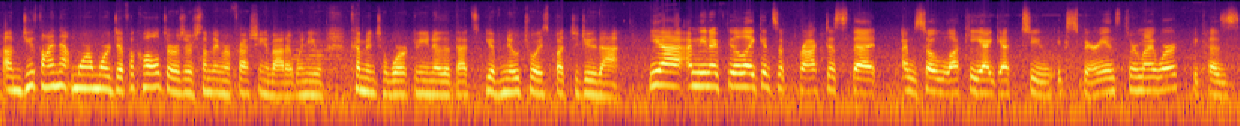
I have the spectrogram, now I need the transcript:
Um, do you find that more and more difficult, or is there something refreshing about it when you come into work and you know that that's you have no choice but to do that? Yeah, I mean, I feel like it's a practice that I'm so lucky I get to experience through my work because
